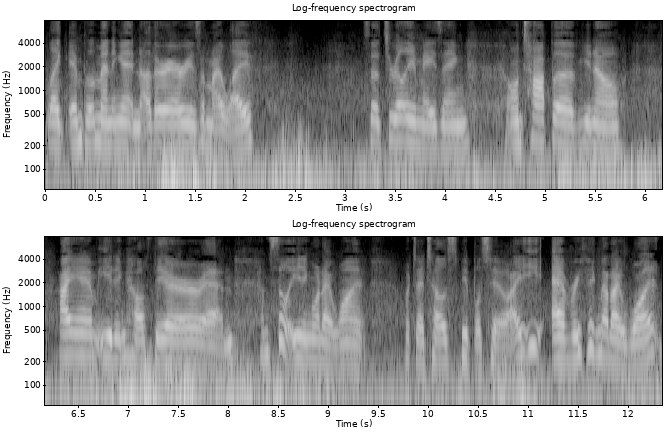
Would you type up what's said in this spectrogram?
like implementing it in other areas of my life. So it's really amazing. On top of, you know, I am eating healthier and I'm still eating what I want, which I tell people too. I eat everything that I want,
